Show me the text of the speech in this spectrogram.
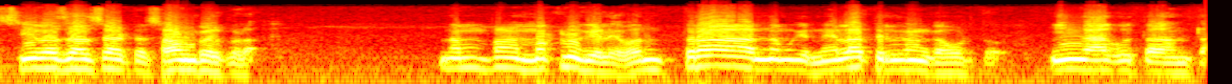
C was also at Belkola ನಮ್ಮ ಮಕ್ಳಿಗೆ ಹೇಳಿ ಒಂಥರ ನಮಗೆ ನೆಲ ತಿರ್ಗಂಗೆ ಆಗ್ಬಿಡ್ತು. ಹಿಂಗಾಗುತ್ತಾ ಅಂತ.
